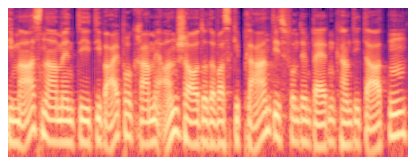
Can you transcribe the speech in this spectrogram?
die Maßnahmen, die, die Wahlprogramme anschaut oder was geplant ist von den beiden Kandidaten,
